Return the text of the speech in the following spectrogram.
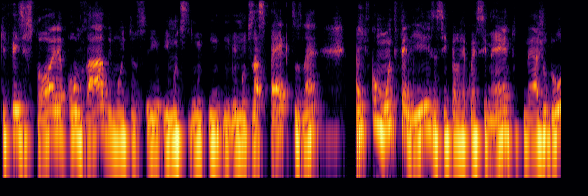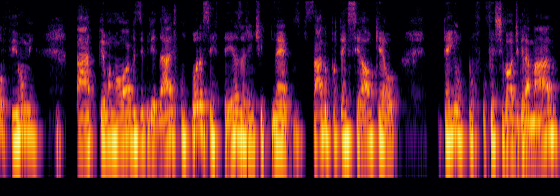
que fez história, ousado em muitos, em, em muitos, em, em, muitos aspectos, né? A gente ficou muito feliz, assim, pelo reconhecimento, né? Ajudou o filme a ter uma maior visibilidade, com toda certeza. A gente, né, sabe o potencial que é o tem o, o Festival de Gramado.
